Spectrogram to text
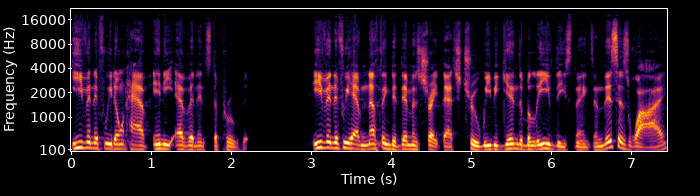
even if we don't have any evidence to prove it. Even if we have nothing to demonstrate that's true, we begin to believe these things. And this is why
